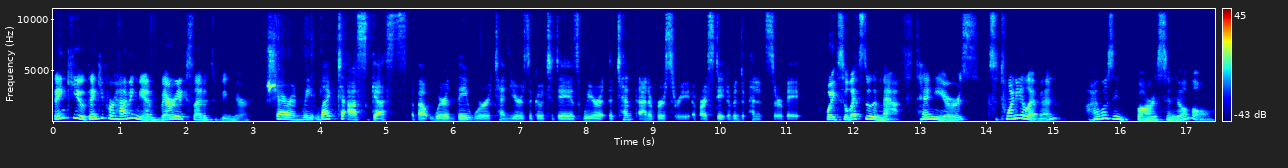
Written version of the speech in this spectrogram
Thank you. Thank you for having me. I'm very excited to be here. Sharon, we like to ask guests about where they were 10 years ago today as we are at the 10th anniversary of our State of Independence survey. Wait, so let's do the math. 10 years. So 2011, I was in Barnes and Noble.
